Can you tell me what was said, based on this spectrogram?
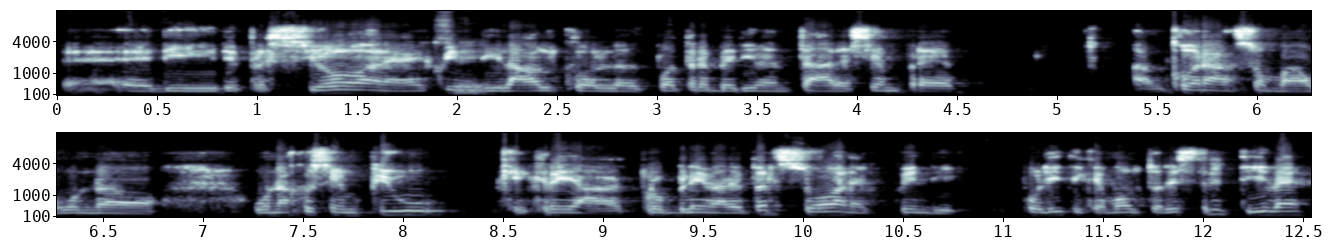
eh, di depressione, quindi sì. l'alcol potrebbe diventare sempre ancora insomma un, una cosa in più che crea problemi alle persone, quindi politiche molto restrittive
